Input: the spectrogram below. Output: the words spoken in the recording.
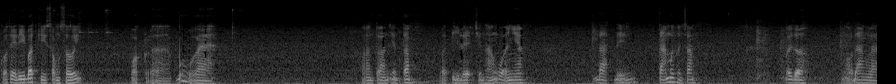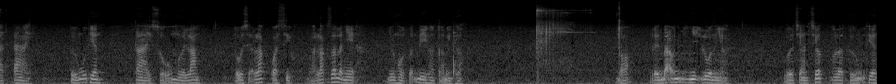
có thể đi bất kỳ sóng sới hoặc là bổ gà. Hoàn toàn yên tâm và tỷ lệ chiến thắng của anh em đạt đến 80% bây giờ, nó đang là tài tứ ngũ thiên, tài số 15 tôi sẽ lắc qua xỉu và lắc rất là nhẹ, nhưng hột vẫn đi hoàn toàn bình thường. Đó, lên bão nhị luôn nhỉ vừa chén trước là tứ ngũ thiên,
